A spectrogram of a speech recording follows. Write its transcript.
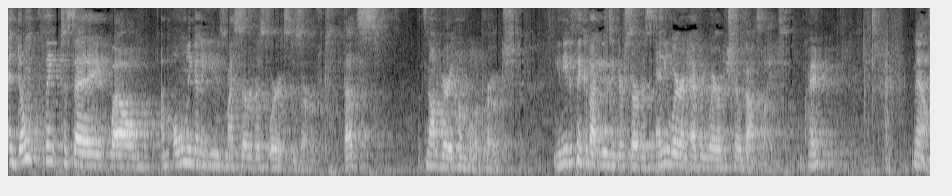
And don't think to say, well, I'm only going to use my service where it's deserved. That's, that's not a very humble approach. You need to think about using your service anywhere and everywhere to show God's light. Okay? Now,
